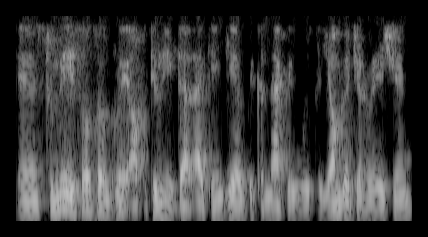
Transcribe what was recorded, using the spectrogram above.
And to me, it's also a great opportunity that I can get reconnected with the younger generation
